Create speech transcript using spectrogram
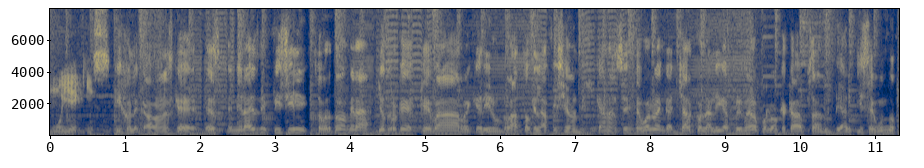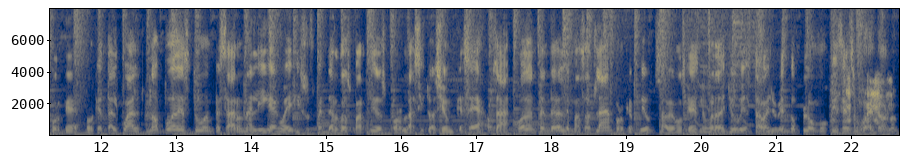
muy X? Híjole, cabrón, es que es, mira, es difícil, sobre todo, mira, yo creo que, que va a requerir un rato que la afición mexicana se, se vuelva a enganchar con la liga, primero por lo que acaba de pasar en Mundial, y segundo porque, porque tal cual, no puedes tú empezar una liga, güey, y suspender dos partidos por la situación que sea. O sea, puedo entender el de Mazatlán porque digo, sabemos que en lugar de lluvia estaba lloviendo plomo, dices, bueno, ¿no?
